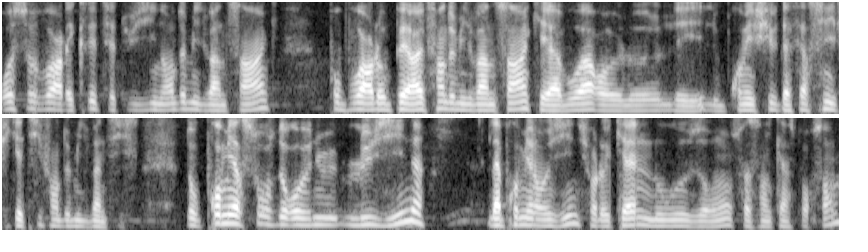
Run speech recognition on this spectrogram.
recevoir les clés de cette usine en 2025 pour pouvoir l'opérer fin 2025 et avoir euh, le, les, le premier chiffre d'affaires significatif en 2026. Donc première source de revenus, l'usine la première usine sur laquelle nous aurons 75%.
